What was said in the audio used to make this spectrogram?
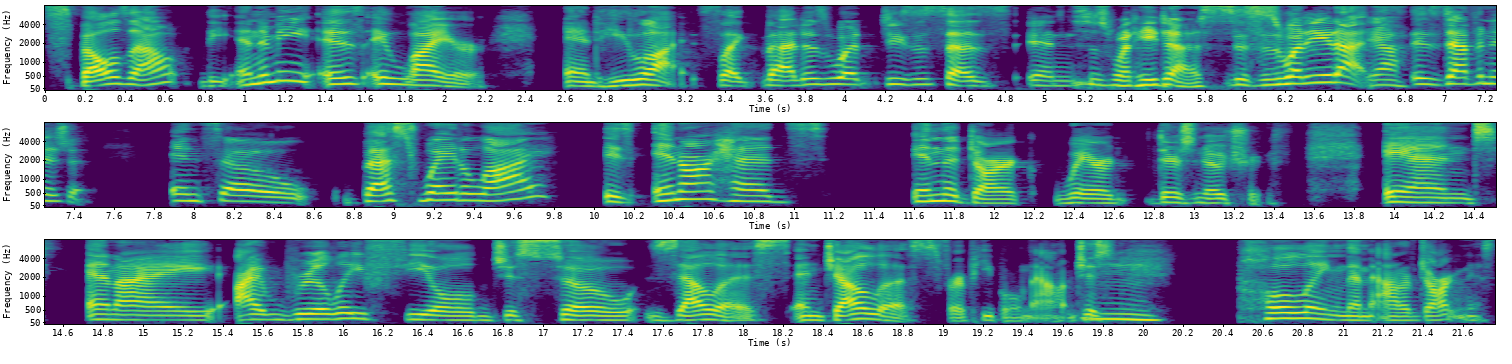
spells out the enemy is a liar and he lies. Like that is what Jesus says in This is what he does. This is what he does. Yeah. His definition. And so best way to lie is in our heads in the dark where there's no truth. And and I I really feel just so zealous and jealous for people now. Just mm pulling them out of darkness.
